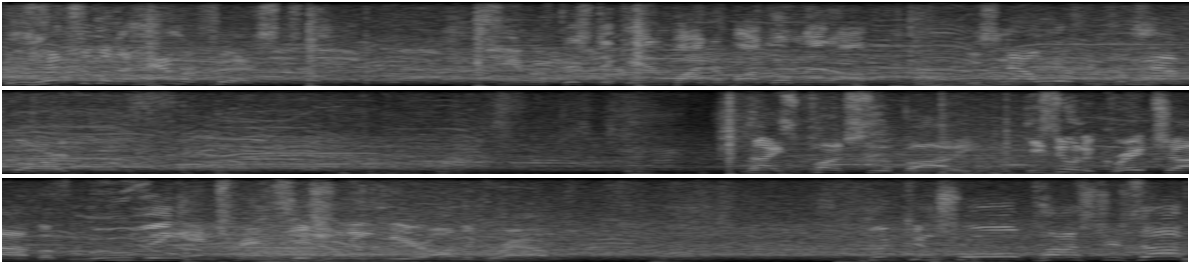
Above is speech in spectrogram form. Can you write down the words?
He hits him with a hammer fist. Fist again by Nurmagomedov. He's now working from half guard. Nice punch to the body. He's doing a great job of moving and transitioning here on the ground. Good control, postures up.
